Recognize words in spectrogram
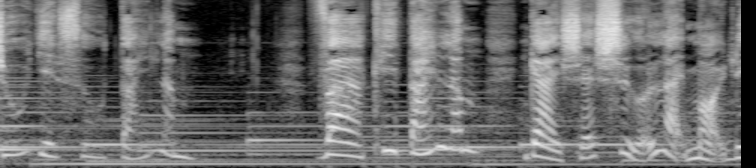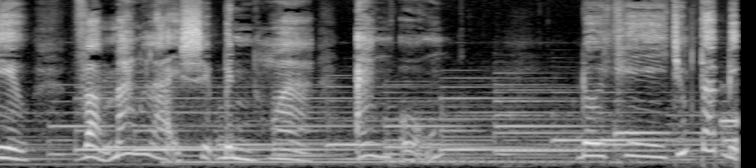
Chúa Giêsu tái lâm. Và khi tái lâm, Ngài sẽ sửa lại mọi điều và mang lại sự bình hòa, an ổn. Đôi khi chúng ta bị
